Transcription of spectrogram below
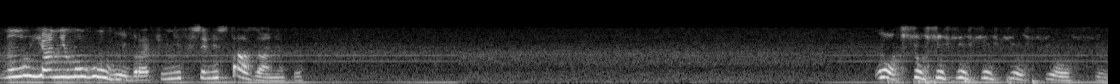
Ну, я не могу выбрать, у них все места заняты. О, все, все, все, все, все, все, все, все.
